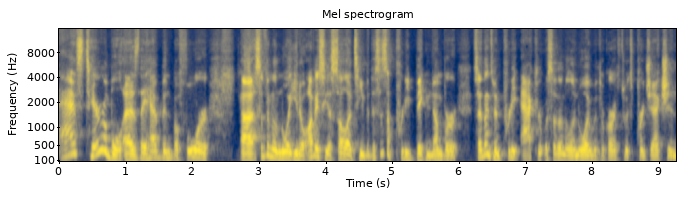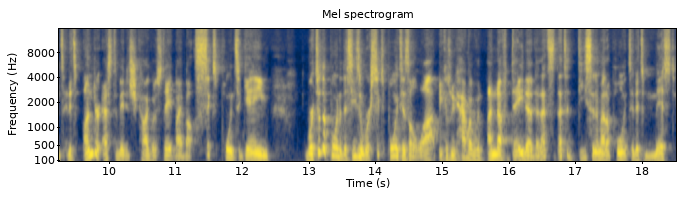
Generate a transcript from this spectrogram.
as terrible as they have been before. Uh, Southern Illinois, you know, obviously a solid team, but this is a pretty big number. Southern's been pretty accurate with Southern Illinois with regards to its projections, and it's underestimated Chicago State by about six points a game we're to the point of the season where six points is a lot because we have a, enough data that that's that's a decent amount of points that it's missed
